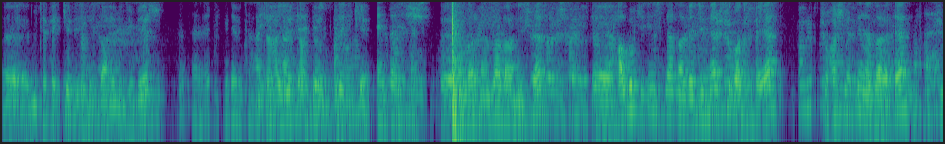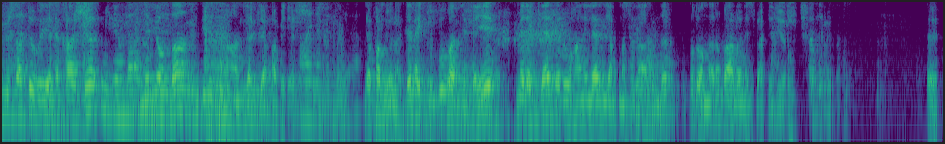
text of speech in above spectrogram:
e, mütefekkir istihsan edici bir, Evet. Bir de mütehayyir, mütehayyir takdir edici, edici de iki. enzar ister. E, onların enzarlarını ister. E, halbuki insanlar ve cinler şu vazifeye, şu haşmetli nezarete, şu müstahdi ubudiyete karşı milyondan, milyondan birisini ancak yapabilir. Aynen. Yapamıyorlar. Demek ki bu vazifeyi melekler ve ruhanilerin yapması lazımdır. Bu da onların varlığını ispat ediyor. Evet.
